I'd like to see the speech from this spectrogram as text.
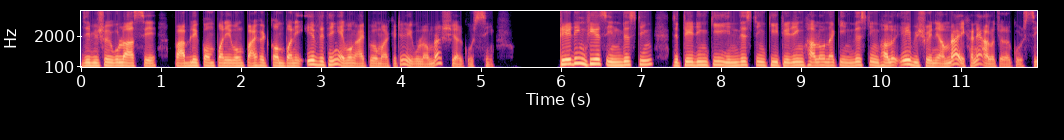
যে বিষয়গুলো আছে পাবলিক কোম্পানি এবং প্রাইভেট কোম্পানি এভরিথিং এবং আইপিও মার্কেটের এগুলো আমরা শেয়ার করছি। ট্রেডিং ভিএস ইনভেস্টিং যে ট্রেডিং কি ইনভেস্টিং কি ট্রেডিং ভালো নাকি ইনভেস্টিং ভালো, এই বিষয় নিয়ে আমরা এখানে আলোচনা করছি।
